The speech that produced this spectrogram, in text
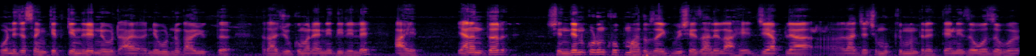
होण्याचे संकेत केंद्रीय निवड आ- निवडणूक आयुक्त राजीव कुमार यांनी दिलेले आहेत. यानंतर शिंदेंकडून खूप महत्त्वाचा एक विषय झालेला आहे जे आपल्या राज्याचे मुख्यमंत्री आहेत त्यांनी जवळजवळ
